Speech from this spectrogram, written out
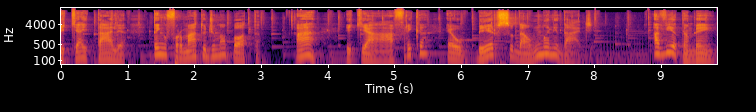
e que a Itália tem o formato de uma bota. Ah, e que a África é o berço da humanidade. Havia também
